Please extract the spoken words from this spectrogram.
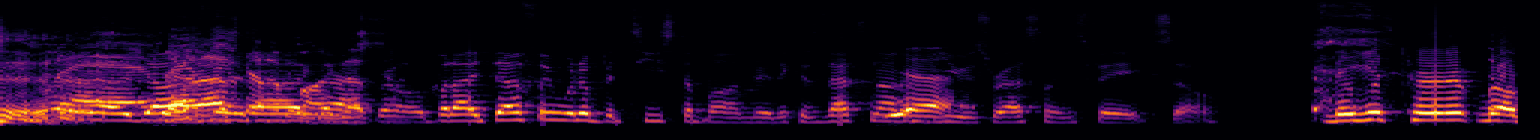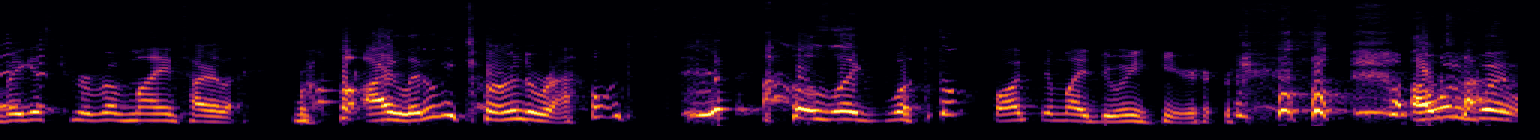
no, Yeah, that's not that, bro. But I definitely would have Batista bombed her because that's not Yeah. abuse. Wrestling's fake, so. biggest curve, bro, biggest curve of my entire life. Bro, I literally turned around. I was like, what the fuck am I doing here? I would have went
